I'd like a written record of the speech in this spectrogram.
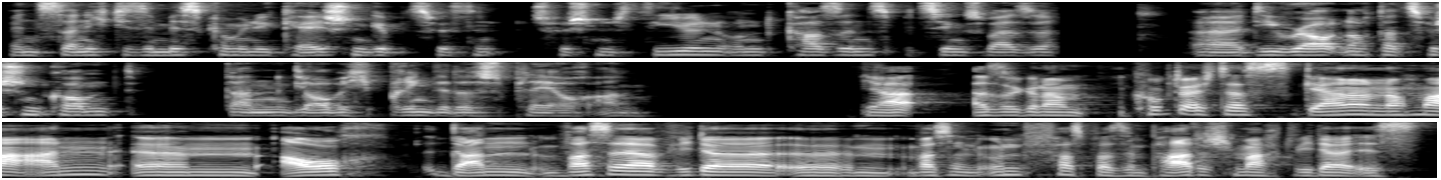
Wenn es da nicht diese Misscommunication gibt zwischen, zwischen Thielen und Cousins, beziehungsweise äh, die Route noch dazwischen kommt, dann glaube ich, bringt er das Play auch an. Ja, also genau, guckt euch das gerne nochmal an. Ähm, auch dann, was er wieder, ähm, was ihn unfassbar sympathisch macht, wieder ist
